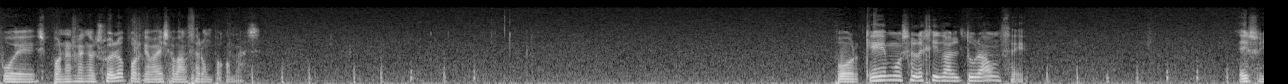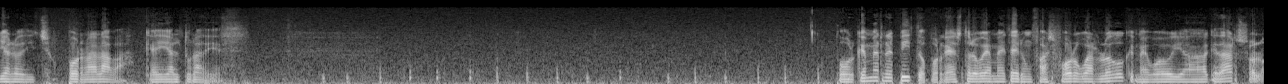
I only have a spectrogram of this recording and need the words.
pues ponerla en el suelo porque vais a avanzar un poco más. ¿Por qué hemos elegido altura 11? Eso ya lo he dicho, por la lava, que hay altura 10. ¿Por qué me repito? Porque a esto le voy a meter un fast forward luego que me voy a quedar solo.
